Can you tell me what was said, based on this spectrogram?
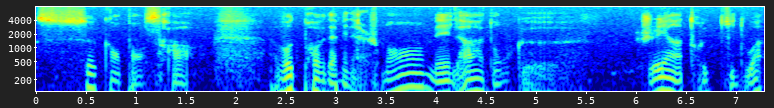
ce qu'en pensera votre prof d'aménagement, mais là, donc, euh, j'ai un truc qui doit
